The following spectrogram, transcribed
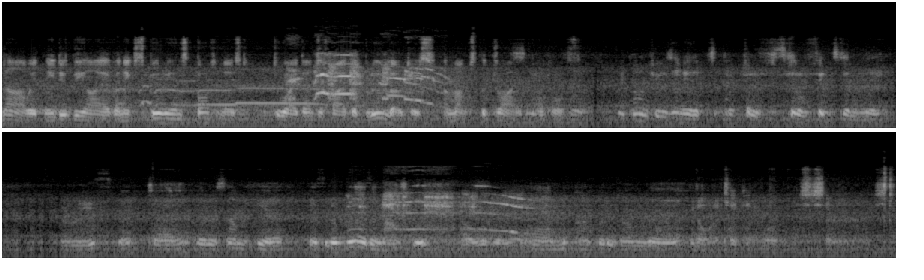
Now it needed the eye of an experienced botanist to identify the blue lotus amongst the dried petals. We can't use any that's actually still fixed in the wreath, uh, there are some here. They look rather nicely. Oh, lovely. And I'll put it on there. We don't want to take any more than necessary. Just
